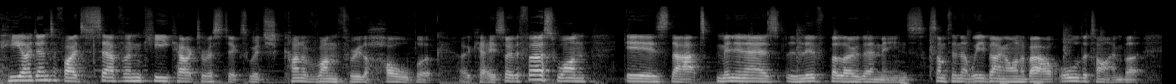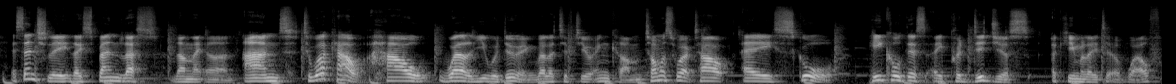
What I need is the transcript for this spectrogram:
he identified seven key characteristics which kind of run through the whole book. Okay, so the first one is that millionaires live below their means, something that we bang on about all the time, but essentially they spend less than they earn. And to work out how well you were doing relative to your income, Thomas worked out a score. He called this a prodigious accumulator of wealth,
